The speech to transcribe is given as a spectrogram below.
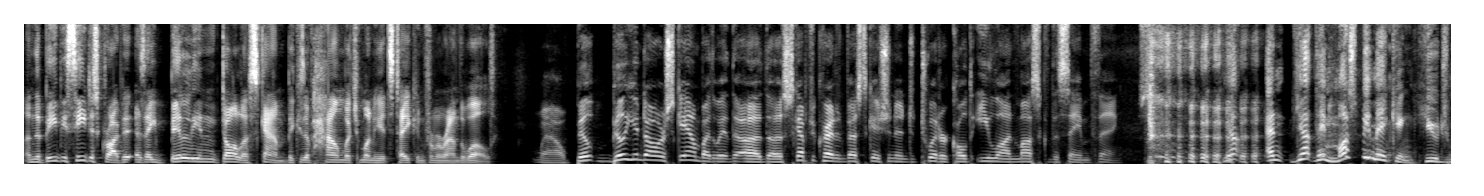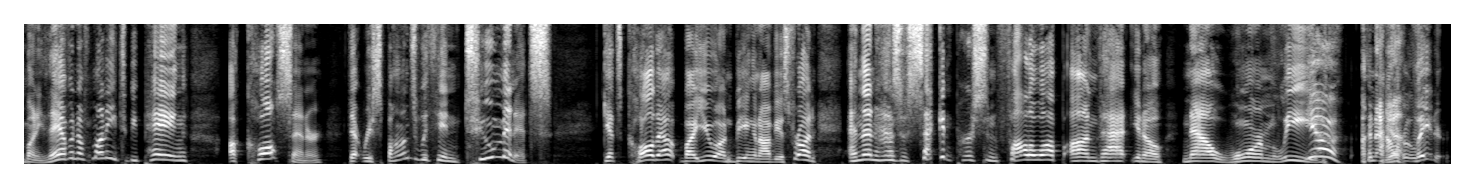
And the BBC described it as a billion dollar scam because of how much money it's taken from around the world. Wow, Bill, billion dollar scam. By the way, the uh, the Skepticrat investigation into Twitter called Elon Musk the same thing. yeah, and yeah, they must be making huge money. They have enough money to be paying a call center that responds within two minutes, gets called out by you on being an obvious fraud, and then has a second person follow up on that, you know, now warm lead Yeah. an hour Yeah. later.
